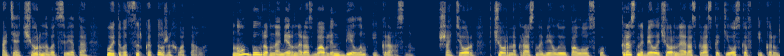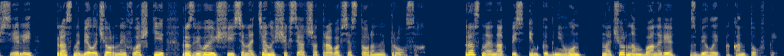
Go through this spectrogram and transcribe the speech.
Хотя черного цвета у этого цирка тоже хватало, но он был равномерно разбавлен белым и красным. Шатер в черно-красно-белую полоску, красно-бело-черная раскраска киосков и каруселей, красно-бело-черные флажки, развивающиеся на тянущихся от шатра во все стороны тросах. Красная надпись «Инкогнион» на черном баннере с белой окантовкой.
